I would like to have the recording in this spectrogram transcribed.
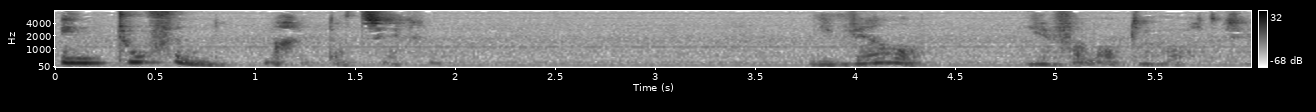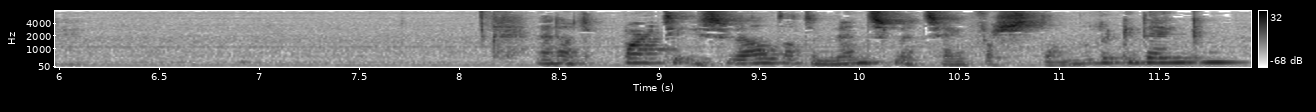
in toeven, mag ik dat zeggen, die wel hiervan op de hoogte zijn. En het aparte is wel dat de mens met zijn verstandelijke denken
